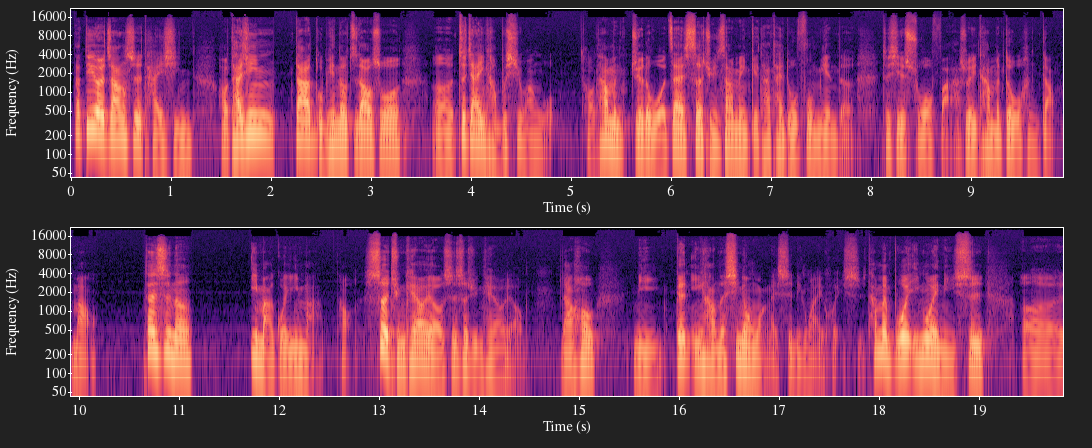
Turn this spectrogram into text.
那第二张是台新，好，台新大家普遍都知道说，呃，这家银行不喜欢我，好，他们觉得我在社群上面给他太多负面的这些说法，所以他们对我很感冒。但是呢，一码归一码，好，社群 KOL 是社群 KOL，然后。你跟银行的信用往来是另外一回事，他们不会因为你是呃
